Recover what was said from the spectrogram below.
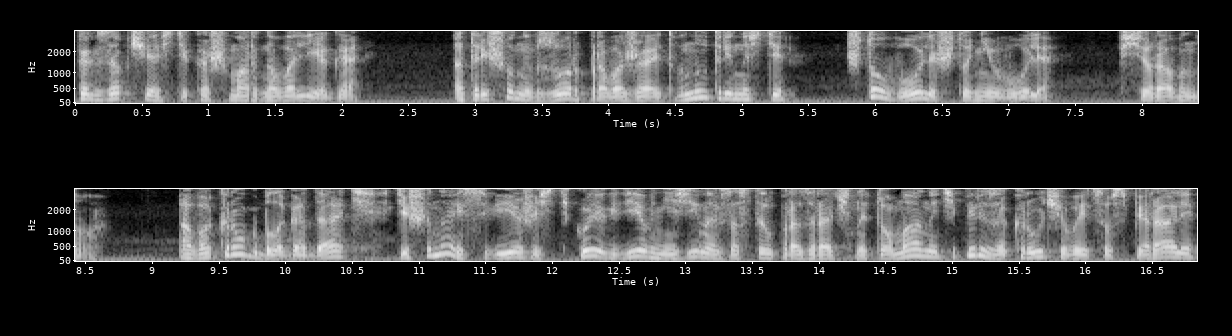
как запчасти кошмарного лего – Отрешенный взор провожает внутренности, что воля, что неволя, все равно. А вокруг благодать, тишина и свежесть, кое-где в низинах застыл прозрачный туман и теперь закручивается в спирали,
